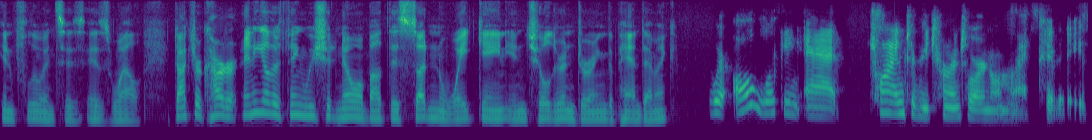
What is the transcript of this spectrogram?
influences as well. Dr. Carter, any other thing we should know about this sudden weight gain in children during the pandemic? We're all looking at trying to return to our normal activities.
